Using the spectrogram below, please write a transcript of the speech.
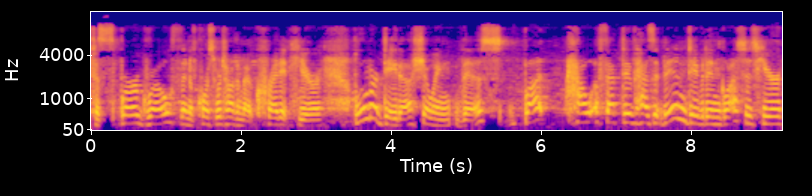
to spur growth. And of course, we're talking about credit here. Bloomberg data showing this, but how effective has it been? David Ingles is here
